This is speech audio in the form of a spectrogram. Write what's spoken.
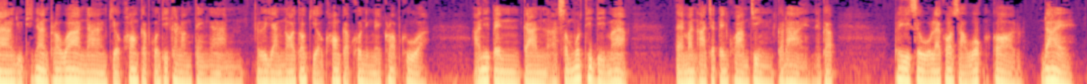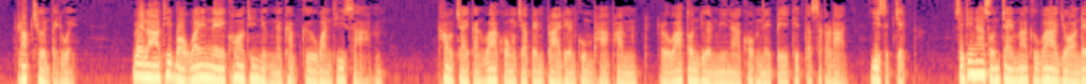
นางอยู่ที่นั่นเพราะว่านางเกี่ยวข้องกับคนที่กำลังแต่งงาน หรืออย่างน้อยก็เกี่ยวข้องกับคนหนึ่งในครอบครัว อันนี้เป็นการสมมุติที่ดีมาก แต่มันอาจจะเป็นความจริงก็ได้นะครับ พระเยซูและก็สาวกก็ได้รับเชิญไปด้วย เวลาที่บอกไว้ในข้อที่หนึ่งนะครับ คือวันที่สามเข้าใจกันว่าคงจะเป็นปลายเดือนกุมภาพันธ์หรือว่าต้นเดือนมีนาคมในปีคิตศักราช 27 สิ่งที่น่าสนใจมากคือว่ายอนได้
